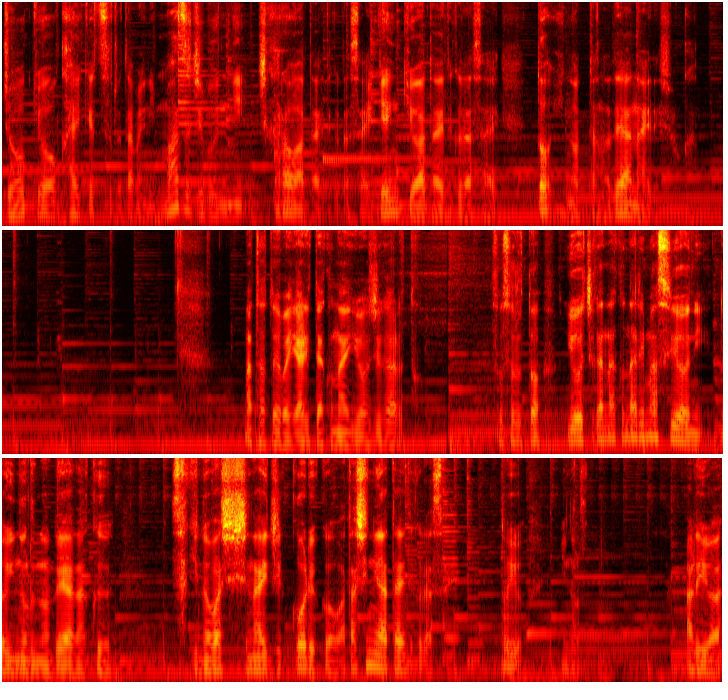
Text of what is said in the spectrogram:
状況を解決するためにまず自分に力を与えてください。元気を与えてください。と祈ったのではないでしょうか。まあ、例えばやりたくない用事があると。そうすると、用事がなくなりますようにと祈るのではなく、先延ばししない実行力を私に与えてくださいという祈る。あるいは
